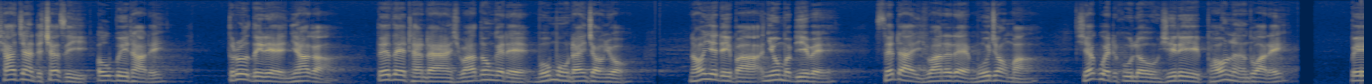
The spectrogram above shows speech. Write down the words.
ဖျားကြန့်တစ်ချက်စီအုပ်ပေးထားတယ်။သူတို့သေးတဲ့ညကတဲတဲထန်ထန်ရွာသွန်းခဲ့တဲ့မိုးမုံတိုင်းကြောင့်ရောနောက်ရက်တွေပါအညို့မပြေးပဲဇက်တိုက်ရွာနေတဲ့မိုးကြောင့်မှရက်ွက်တစ်ခုလုံးရေတွေဘောင်းလန်သွားတယ်။ပဲ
